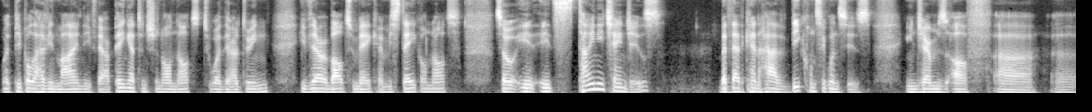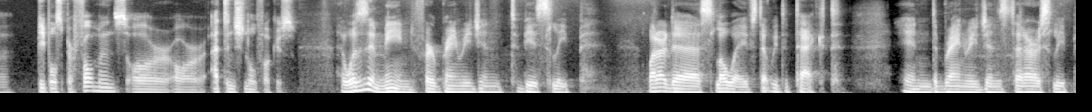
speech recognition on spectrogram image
what people have in mind, if they are paying attention or not to what they are doing, if they're about to make a mistake or not. So it, it's tiny changes, but that can have big consequences in terms of uh, uh, people's performance or, or attentional focus. what does it mean for a brain region to be asleep? What are the slow waves that we detect in the brain regions that are asleep?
